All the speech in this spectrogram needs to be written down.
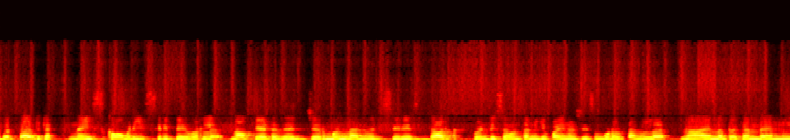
பட் பார்த்துட்டேன். நைஸ் காமெடி சிரிப்பே வரல. நான் கேட்டது German language series Dark twenty seven அன்னைக்கு ஃபைனல் சீசன் கூட விட்டாங்கல்ல? நான் என்னத்த கண்டேன்? நீ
